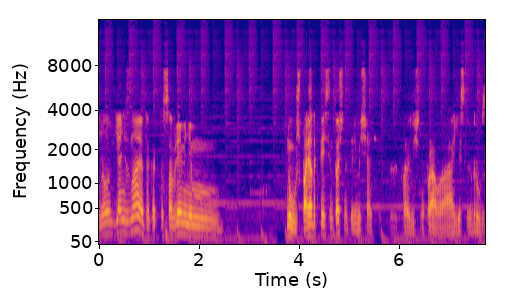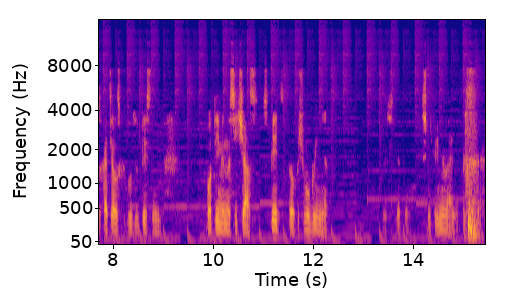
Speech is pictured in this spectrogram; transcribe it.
Ну, я не знаю, это как-то со временем... Ну, уж порядок песен точно перемещать, твое личное право. А если вдруг захотелось какую-то песню вот именно сейчас спеть, то почему бы и нет? То есть это, это же не криминально.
